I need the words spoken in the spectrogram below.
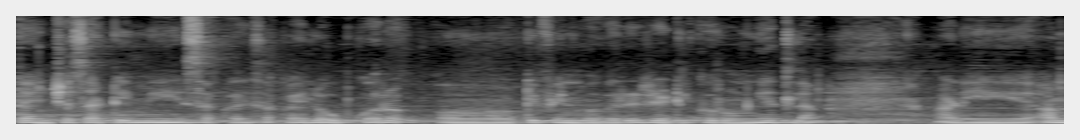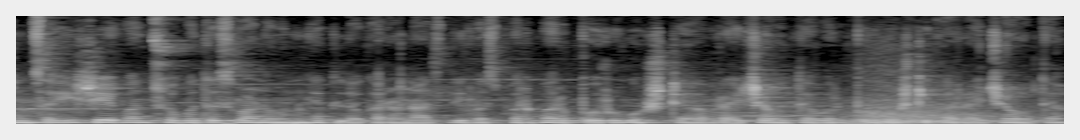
त्यांच्यासाठी मी सकाळी सकाळी लवकर टिफिन वगैरे रेडी करून घेतला. आणि आमचंही जेवण सोबतच बनवून घेतलं कारण आज दिवसभर भरपूर गोष्टी आवरायच्या होत्या भरपूर गोष्टी करायच्या होत्या.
